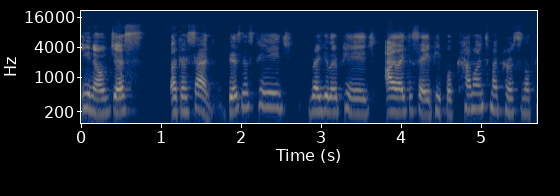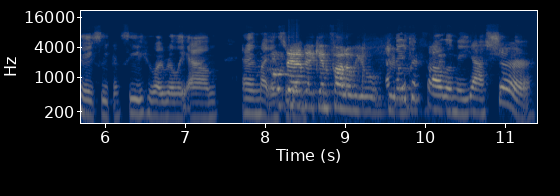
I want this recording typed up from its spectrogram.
you know, just like I said, business page, regular page. I like to say people come onto my personal page so you can see who I really am and my Instagram. There they can follow you. And they can follow me. Yeah, sure.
